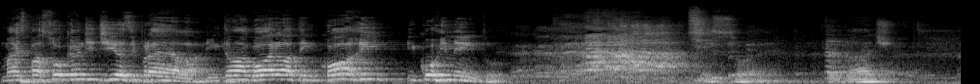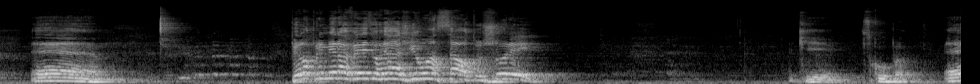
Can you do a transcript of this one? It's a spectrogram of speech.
mas passou candidíase pra ela. Então agora ela tem corre e corrimento. Isso é verdade. É... Pela primeira vez eu reagi a um assalto, eu chorei. Aqui, desculpa. É,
